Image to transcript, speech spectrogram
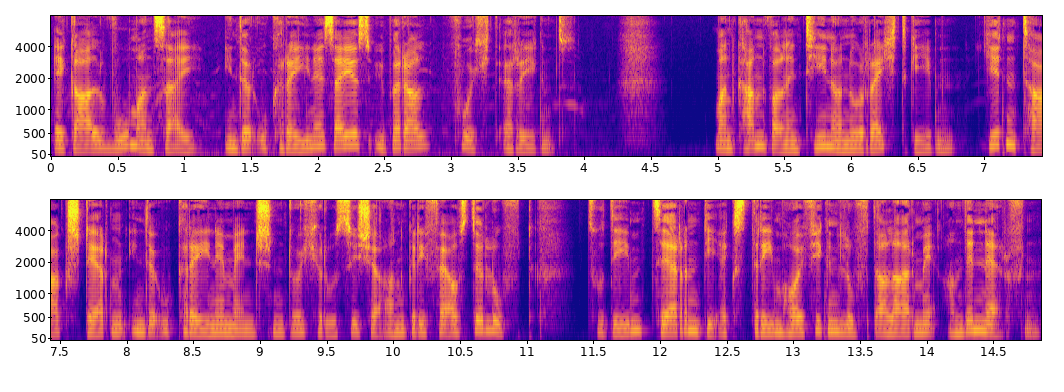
Egal wo man sei, in der Ukraine sei es überall furchterregend. Man kann Valentina nur recht geben. Jeden Tag sterben in der Ukraine Menschen durch russische Angriffe aus der Luft. Zudem zerren die extrem häufigen Luftalarme an den Nerven.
